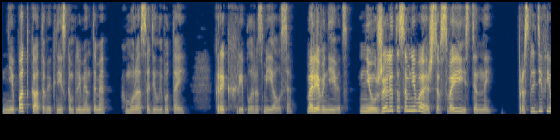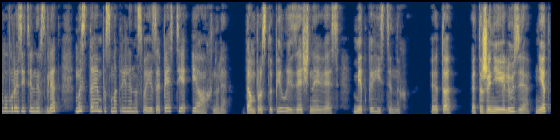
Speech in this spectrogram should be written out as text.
Не подкатывай к ней с комплиментами. Хмуро осадил его Тай. Крэг хрипло рассмеялся. Ревнивец, неужели ты сомневаешься в своей истинной? Проследив его выразительный взгляд, мы с Таем посмотрели на свои запястья и ахнули. Там проступила изящная вязь, метка истинных. «Это... это же не иллюзия, нет?»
